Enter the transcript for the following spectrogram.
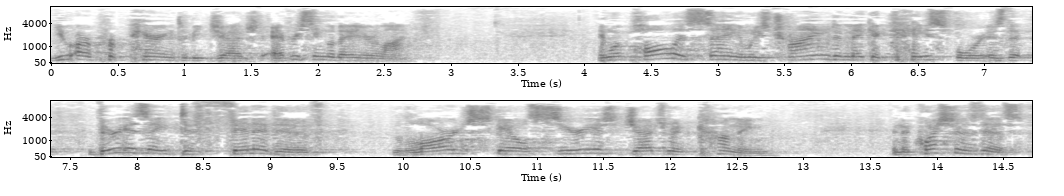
You are preparing to be judged every single day of your life. And what Paul is saying, and what he's trying to make a case for, is that there is a definitive, large scale, serious judgment coming. And the question is this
